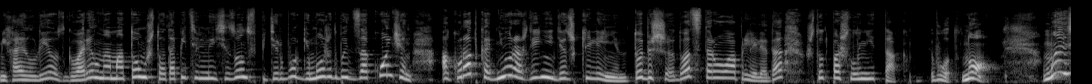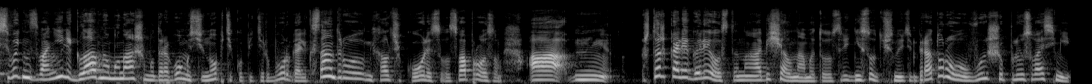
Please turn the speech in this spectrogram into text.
Михаил Леус говорил нам о том, что отопительный сезон в Петербурге может быть закончен аккурат ко дню рождения дедушки Ленина, то бишь 22 апреля, да, что-то пошло не так. Вот, но мы сегодня звонили главному нашему дорогому синоптику Петербурга Александру Михайловичу Колесову с вопросом, а что же коллега Леос-то обещал нам эту среднесуточную температуру выше плюс 8?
